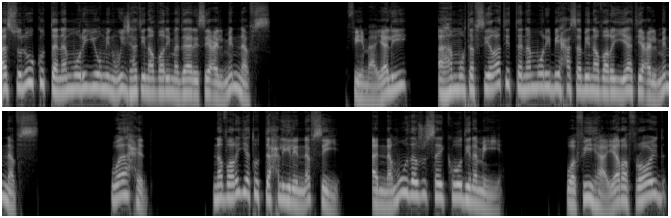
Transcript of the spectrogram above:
السلوك التنمري من وجهة نظر مدارس علم النفس. فيما يلي أهم تفسيرات التنمر بحسب نظريات علم النفس. واحد نظرية التحليل النفسي النموذج السيكودينامي. وفيها يرى فرويد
